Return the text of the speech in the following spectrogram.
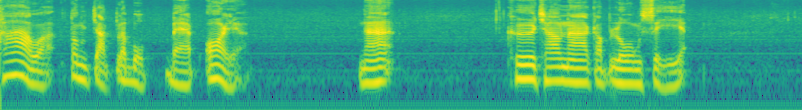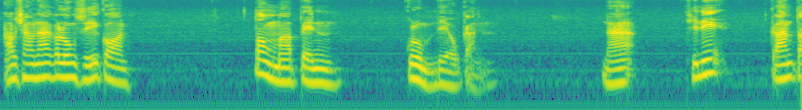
ข้าวอะ ต้องจัดระบบแบบอ้อยอะนะฮะคือชาวนากับโรงสีเอาชาวนากับโรงสีก่อน ต้องมาเป็นกลุ่มเดียวกัน นะ ทีนี้การต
